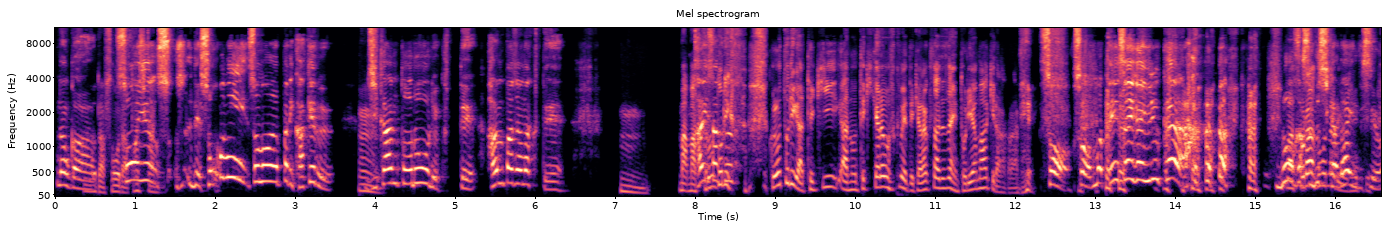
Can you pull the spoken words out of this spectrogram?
なんか、そうだそうだそういう、で、そこに、その、やっぱりかけるうん時間と労力って半端じゃなくて、うん。まあまあ、対策クロノトリガー、クロノトリガー敵、あの、敵からも含めてキャラクターデザイン鳥山明だからね。そう、そう、まあ、天才がいるか、どうかするしかないんですよ。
